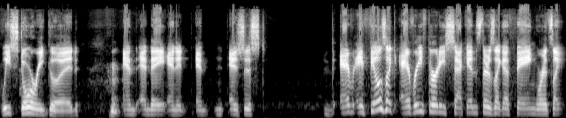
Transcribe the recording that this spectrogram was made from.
We story good and and they and it and it's just every, it feels like every 30 seconds there's like a thing where it's like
